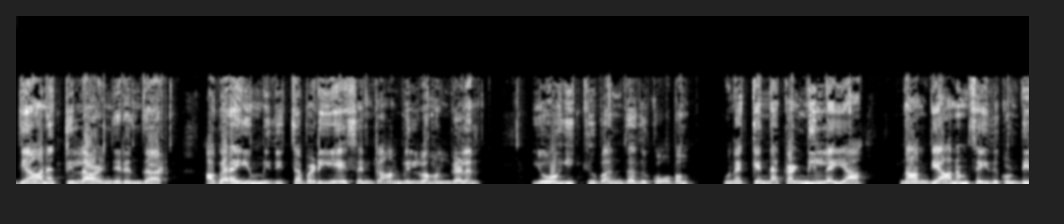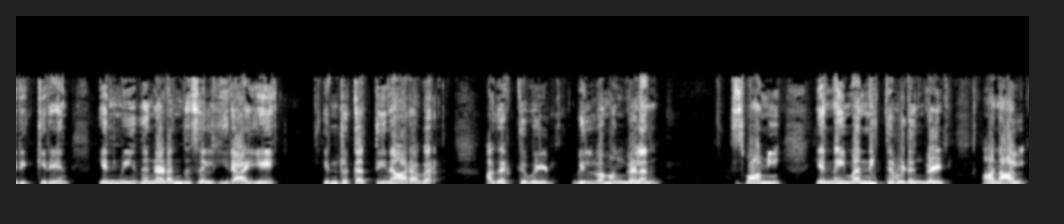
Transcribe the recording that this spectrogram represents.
தியானத்தில் ஆழ்ந்திருந்தார். அவரையும் மிதித்தபடியே சென்றான் வில்வமங்களன் யோகிக்கு வந்தது கோபம். உனக்கென்ன கண்ணில்லையா? நான் தியானம் செய்து கொண்டிருக்கிறேன். என் மீது நடந்து செல்கிறாயே என்று கத்தினார் அவர். அதற்கு வில் வில்வமங்களன் சுவாமி என்னை மன்னித்து விடுங்கள். ஆனால்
